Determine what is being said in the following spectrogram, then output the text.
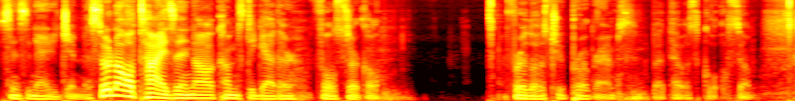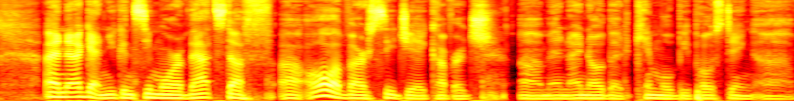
Cincinnati gymnast. So it all ties in, all comes together, full circle. for those two programs, but that was cool. So, and again, you can see more of that stuff, uh, all of our CGA coverage. Um, and I know that Kim will be posting uh,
